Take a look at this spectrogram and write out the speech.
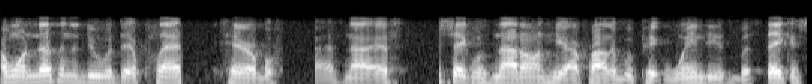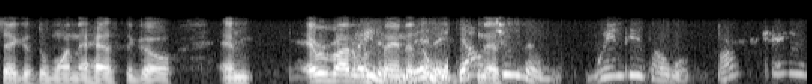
I want nothing to do with their plastic terrible fries. Now, if Steak and Shake was not on here, I probably would pick Wendy's, but Steak and Shake is the one that has to go. And everybody was Wait a saying that the one y'all that's choosing Wendy's over Burger King?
